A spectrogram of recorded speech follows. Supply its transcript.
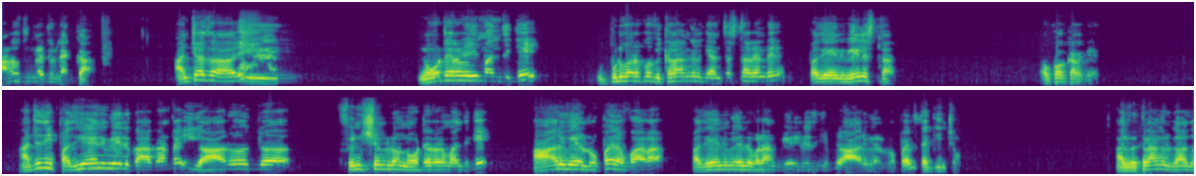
అర్హత ఉన్నట్టు లెక్క. అంచేత ఈ నూట ఇరవై మందికి ఇప్పుడు వరకు వికలాంగులకి ఎంత ఇస్తారండి? పదిహేను వేలు ఇస్తారు. ఒక్కొక్కరికి అంటే ఈ పదిహేను వేలు కాకుండా ఈ ఆరోగ్య పెన్షన్లో నూట ఇరవై మందికి ఆరు వేల రూపాయలు ఇవ్వాలా? పదిహేను వేలు ఇవ్వడానికి వేలు లేదు చెప్పి ఆరు వేల రూపాయలు తగ్గించాం. వాళ్ళు వికలాంగులు కాదు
